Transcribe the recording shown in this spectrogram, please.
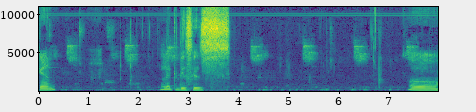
can like this is uh,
